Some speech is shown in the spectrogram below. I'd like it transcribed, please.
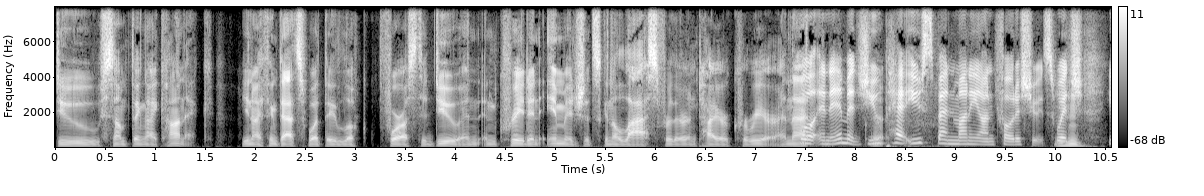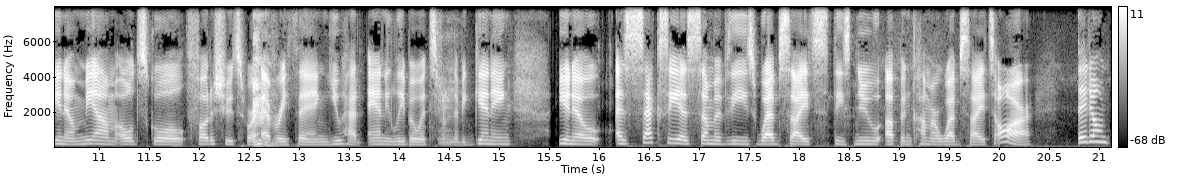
do something iconic. You know, I think that's what they look for us to do and, and create an image that's going to last for their entire career. And that, well, an image you yeah. pay, you spend money on photo shoots, which Mm-hmm. you know me, I'm old school. Photo shoots were everything. you had Annie Leibovitz from the beginning. You know, as sexy as some of these websites, these new up and comer websites are, they don't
